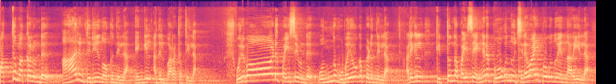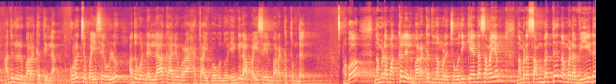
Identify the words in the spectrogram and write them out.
പത്ത് മക്കളുണ്ട്. ആരും തിരിഞ്ഞു നോക്കുന്നില്ല. എങ്കിൽ അതിൽ ബറക്കത്തില്ല. ഒരുപാട് പൈസയുണ്ട്. ഒന്നും ഉപയോഗപ്പെടുന്നില്ല. അല്ലെങ്കിൽ കിട്ടുന്ന പൈസ എങ്ങനെ പോകുന്നു ചിലവായി പോകുന്നു എന്നറിയില്ല. അതിലൊരു ബറക്കത്തില്ല. കുറച്ച് പൈസയേ ഉള്ളൂ. അതുകൊണ്ട് എല്ലാ കാര്യവും റാഹത്തായി പോകുന്നു. എങ്കിൽ ആ പൈസയിൽ ബറക്കത്തുണ്ട്. അപ്പോൾ നമ്മുടെ മക്കളിൽ ബറക്കത്ത് നമ്മൾ ചോദിക്കേണ്ട സമയം നമ്മുടെ സമ്പത്ത് നമ്മുടെ വീട്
